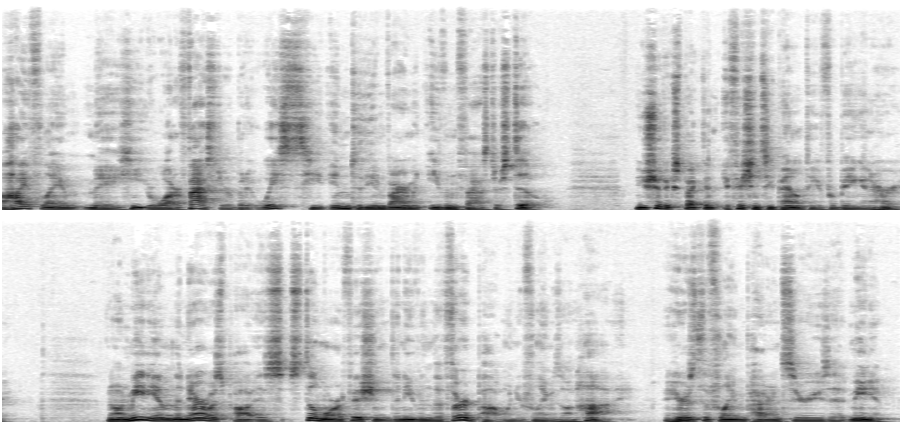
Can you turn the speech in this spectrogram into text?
A high flame may heat your water faster, but it wastes heat into the environment even faster still. You should expect an efficiency penalty for being in a hurry. Now on medium, the narrowest pot is still more efficient than even the third pot when your flame is on high. And here's the flame pattern series at medium.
